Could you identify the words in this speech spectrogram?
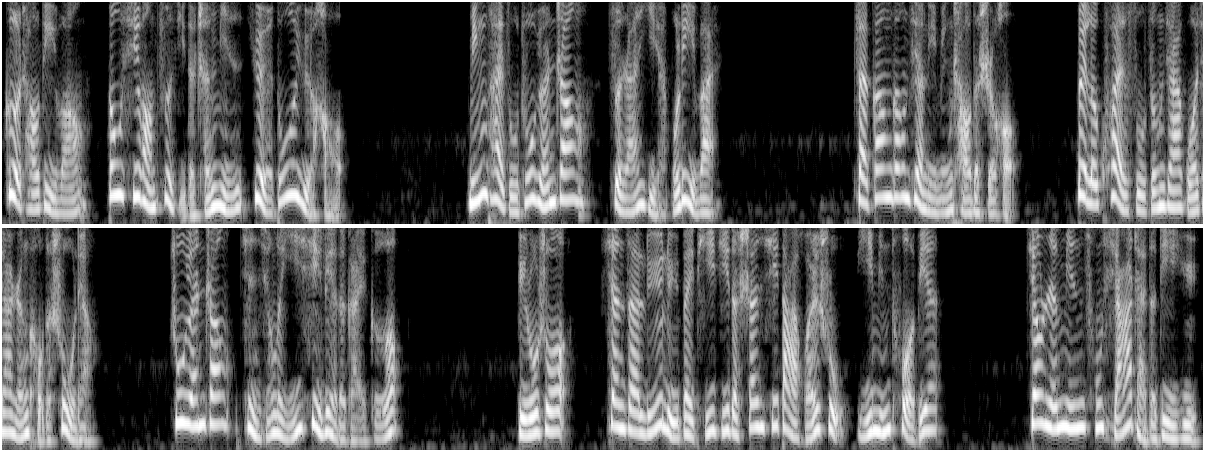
各朝帝王都希望自己的臣民越多越好，明太祖朱元璋自然也不例外。在刚刚建立明朝的时候，为了快速增加国家人口的数量，朱元璋进行了一系列的改革。比如说，现在屡屡被提及的山西大槐树移民拓边，将人民从狭窄的地域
